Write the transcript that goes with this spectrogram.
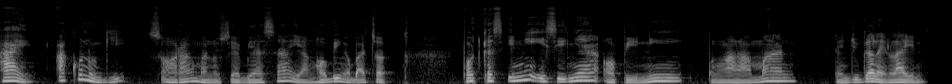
Hai, aku Nugi, seorang manusia biasa yang hobi ngebacot. Podcast ini isinya opini, pengalaman, dan juga lain-lain.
